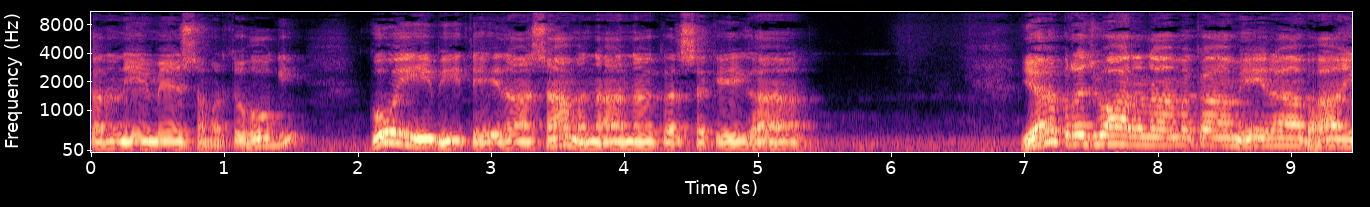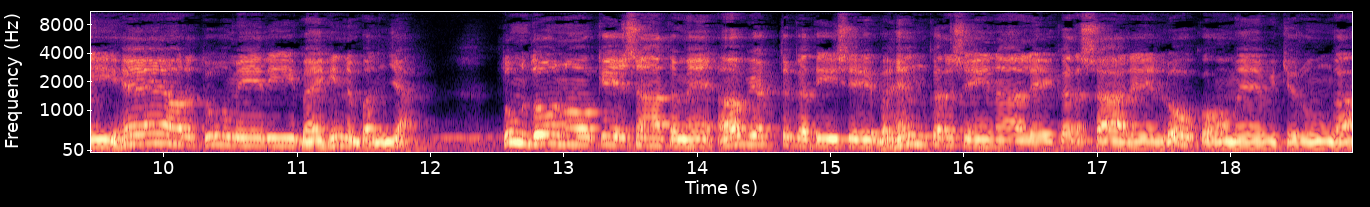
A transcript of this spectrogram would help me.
करने में समर्थ होगी। कोई भी तेरा सामना न कर सकेगा। यह प्रज्वार नाम का मेरा भाई है और तू मेरी बहन बन जा। तुम दोनों के साथ में अव्यक्त गति से भयंकर सेना लेकर सारे लोकों में विचरूँगा।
